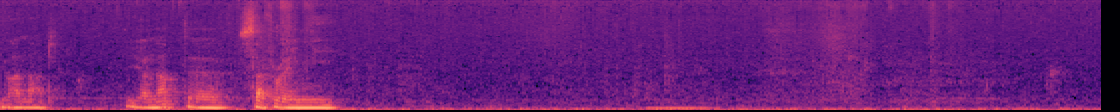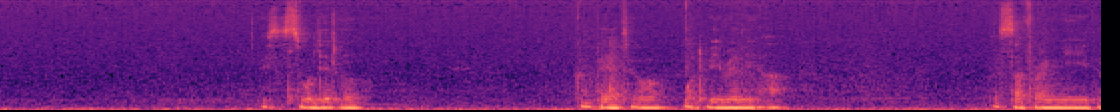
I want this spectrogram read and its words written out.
You are not. You are not the suffering me. Is so little compared to what we really are. The suffering me, the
